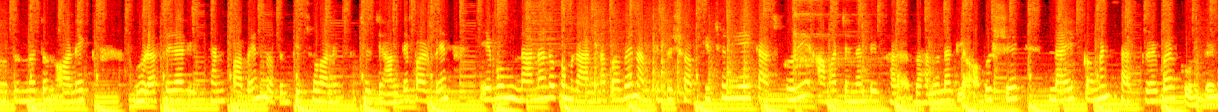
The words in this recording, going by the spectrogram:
নতুন নতুন অনেক ঘোরাফেরার স্থান পাবেন, নতুন কিছু অনেক কিছু জানতে পারবেন এবং নানা রকম রান্না পাবেন। আমি কিন্তু সব কিছু নিয়েই কাজ করি। আমার চ্যানেলটি ভালো লাগলে অবশ্যই লাইক কমেন্ট সাবস্ক্রাইবার করবেন।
